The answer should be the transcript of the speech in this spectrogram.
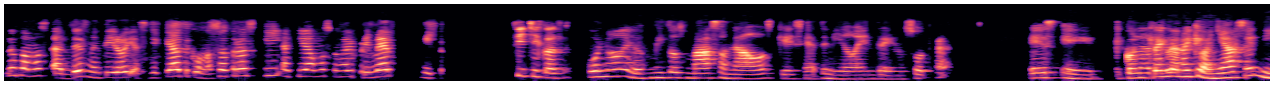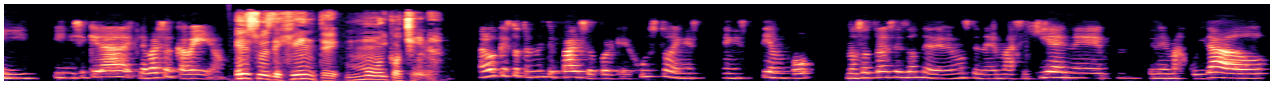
los vamos a desmentir hoy, así que quédate con nosotros y aquí vamos con el primer mito. Sí, chicos, uno de los mitos más sonados que se ha tenido entre nosotras es eh, que con la regla no hay que bañarse ni, y ni siquiera lavarse el cabello. Eso es de gente muy cochina. Algo que es totalmente falso, porque justo en este, en este tiempo, nosotras es donde debemos tener más higiene, tener más cuidado.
